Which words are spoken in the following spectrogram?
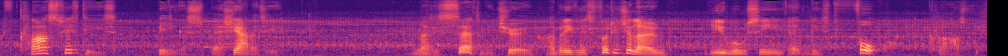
with Class 50s being a speciality. And that is certainly true. I believe in this footage alone, you will see at least four Class 50s.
